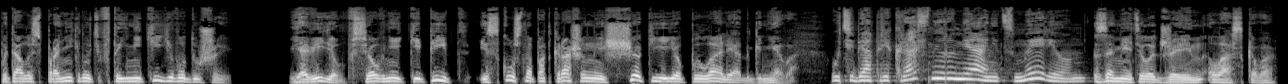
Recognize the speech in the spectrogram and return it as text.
пыталась проникнуть в тайники его души, я видел, все в ней кипит, искусно подкрашенные щеки ее пылали от гнева. «У тебя прекрасный румянец, Мэрион», — заметила Джейн ласково.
